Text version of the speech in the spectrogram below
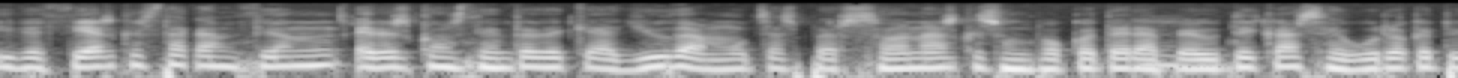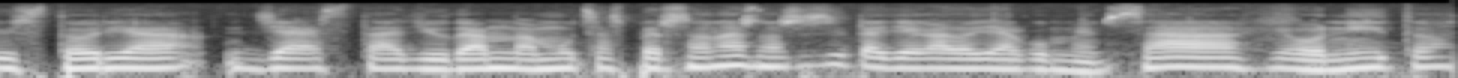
Y decías que esta canción eres consciente de que ayuda a muchas personas, que es un poco terapéutica. Mm. Seguro que tu historia ya está ayudando a muchas personas. No sé si te ha llegado ya algún mensaje bonito.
